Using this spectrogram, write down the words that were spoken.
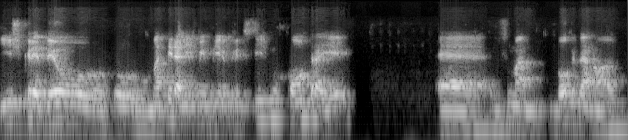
e escreveu o, o materialismo empírico criticismo contra ele. É, chama Bogdanov.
